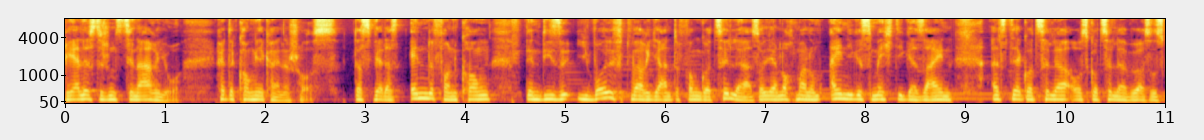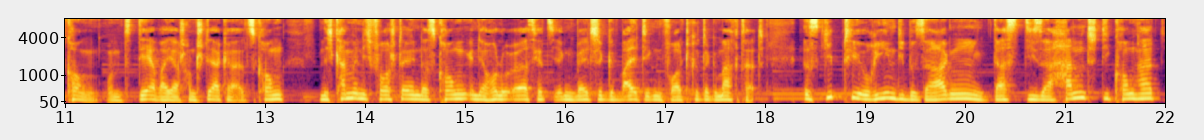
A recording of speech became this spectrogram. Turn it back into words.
realistischen Szenario hätte Kong hier keine Chance. Das wäre das Ende von Kong, denn diese Evolved-Variante von Godzilla soll ja nochmal um einiges mächtiger sein als der Godzilla aus Godzilla vs. Kong. Und der war ja schon stärker als Kong. Und ich kann mir nicht vorstellen, dass Kong in der Hollow Earth jetzt irgendwelche gewaltigen Fortschritte gemacht hat. Es gibt Theorien, die besagen, dass diese Hand, die Kong hat,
